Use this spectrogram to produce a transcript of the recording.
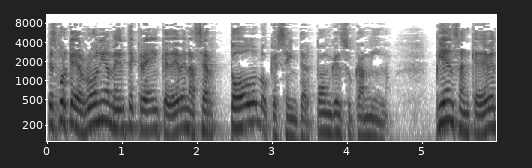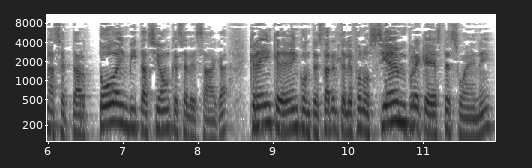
es porque erróneamente creen que deben hacer todo lo que se interponga en su camino. Piensan que deben aceptar toda invitación que se les haga, creen que deben contestar el teléfono siempre que éste suene,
